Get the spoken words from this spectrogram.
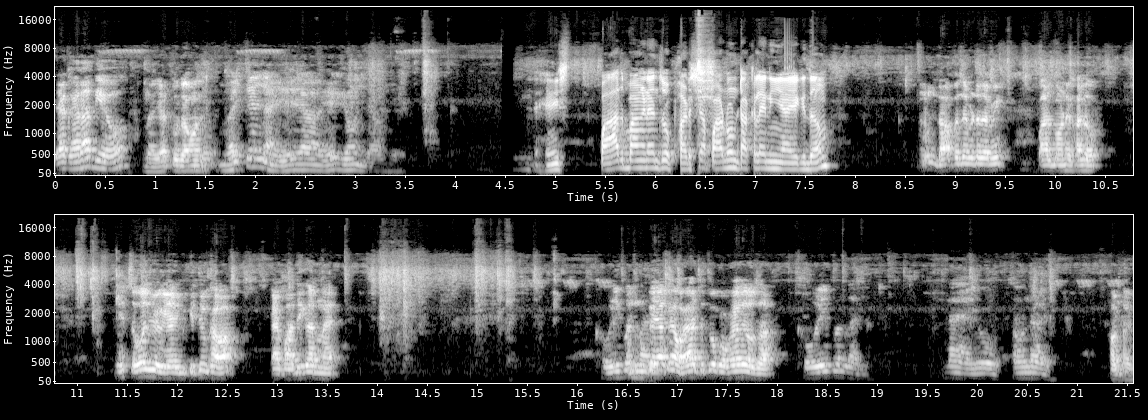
त्या घरात येऊ नाही, या तुरामध्ये माहिती नाही हे हे घेऊन जा. हे पाच बांगड्यांचो फडशा पाडून टाकल्या नाही या एकदम. दहा पंधरा मिनिटात आम्ही पाच बांगडे खालो. हे चवच वेगळी आहे किती खावा? काय बाधिकार नाही खवळी पण. काय काय वयात तो कोकणाचा होता? खवळी पण लागली नाही हो सौंदाळे खाऊन टाक.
